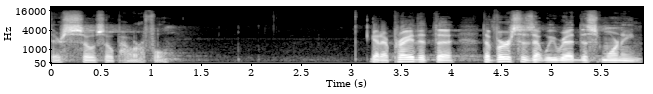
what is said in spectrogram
they're so, so powerful. God, I pray that the, the verses that we read this morning,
